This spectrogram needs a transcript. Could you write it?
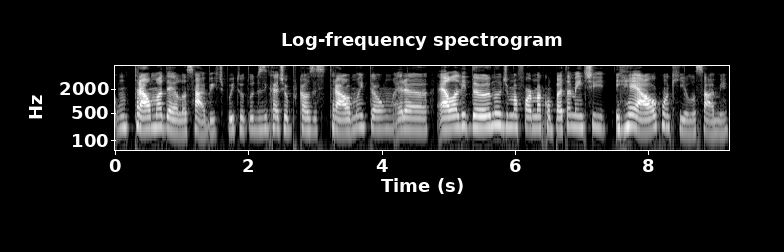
um trauma dela, sabe? Tipo, e tudo desencadeou por causa desse trauma. Então, era ela lidando de uma forma completamente irreal com aquilo, sabe?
